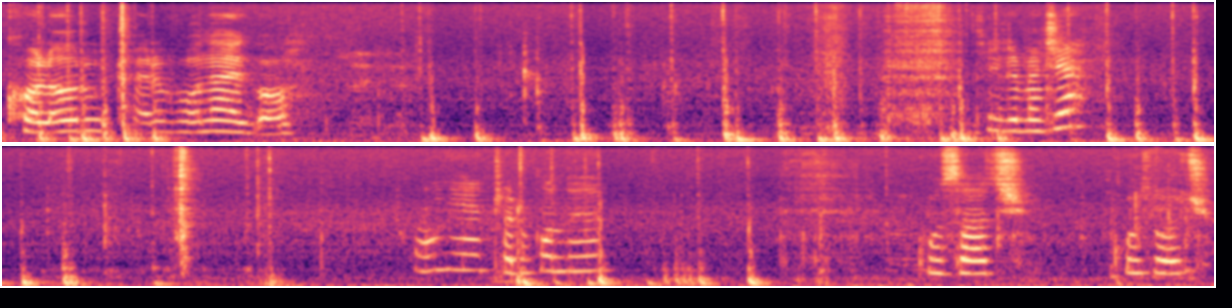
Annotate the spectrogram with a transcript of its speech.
koloru czerwonego. Co ile będzie? O nie, czerwony. Kusać, kusać.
